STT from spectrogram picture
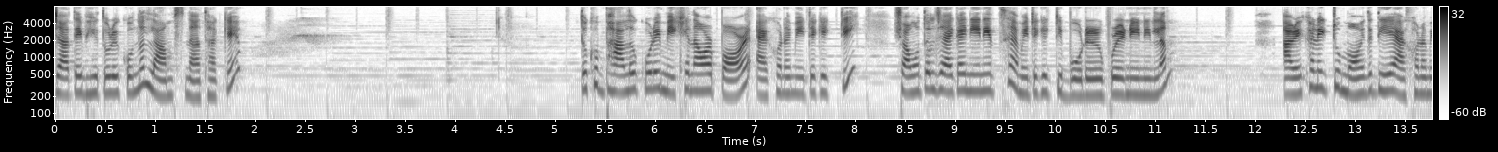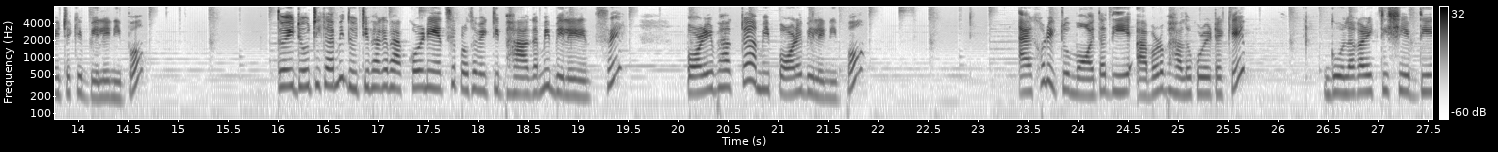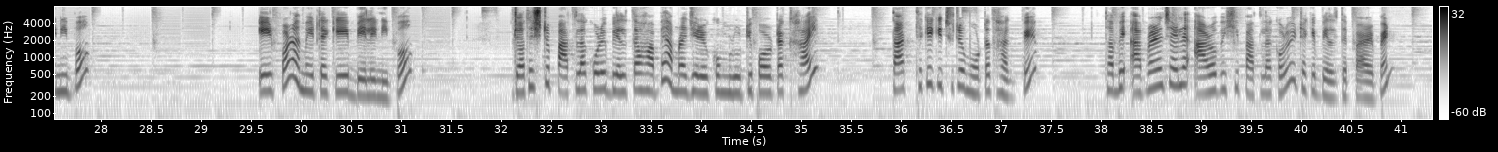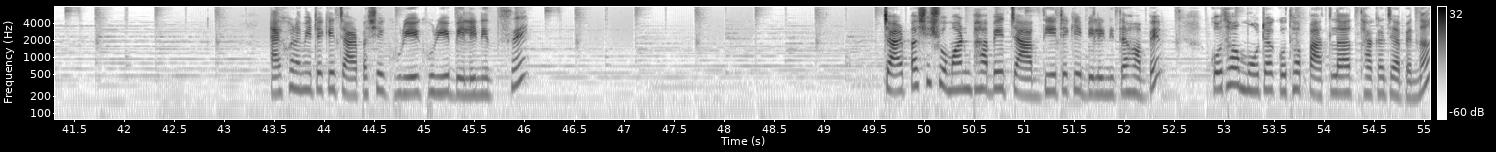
যাতে ভেতরে কোনো লাম্পস না থাকে। তো খুব ভালো করে মেখে নেওয়ার পর এখন আমি এটাকে একটি সমতল জায়গায় নিয়ে নিচ্ছে, আমি এটাকে একটি বোর্ডের উপরে নিয়ে নিলাম। আর এখানে একটু ময়দা দিয়ে এখন আমি এটাকে বেলে নিব। তো এই ডোটিকে আমি দুইটি ভাগে ভাগ করে নিয়েছি, প্রথম একটি ভাগ আমি বেলে নিচ্ছি। পরের ভাগটা আমি পরে বেলে নিব। এখন একটু ময়দা দিয়ে আবারও ভালো করে এটাকে গোলাকার একটি শেপ দিয়ে নিব। এরপর আমি এটাকে বেলে নিব। যথেষ্ট পাতলা করে বেলতে হবে, আমরা যেরকম রুটি পরোটা খাই, তার থেকে কিছুটা মোটা থাকবে। তবে আপনারা চাইলে আরও বেশি পাতলা করে এটাকে বেলতে পারবেন। এখন আমি এটাকে চারপাশে ঘুরিয়ে ঘুরিয়ে বেলে নিচ্ছে। চারপাশে সমানভাবে চাপ দিয়ে এটাকে বেলে নিতে হবে। কোথাও মোটা, কোথাও পাতলা থাকা যাবে না।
